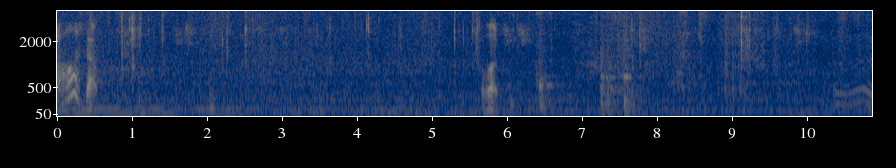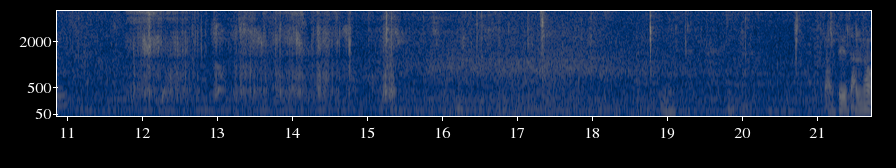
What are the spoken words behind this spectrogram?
อืมอ๋อจับโอ้โหจับที่สันเขา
